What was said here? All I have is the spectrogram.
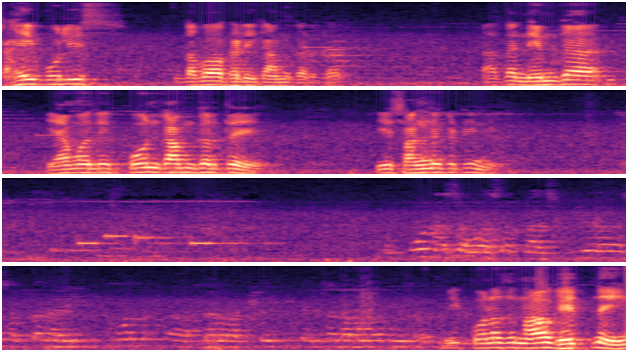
काही पोलीस दबावाखाली काम करतात. आता नेमका यामध्ये कोण काम करतंय हे सांगणं कठीण आहे कोण असावं असं राजकीय सत्ताधारी कोण आपल्याला वाटतं की त्यांच्या दबावात येत मी कोणाचं नाव घेत नाही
